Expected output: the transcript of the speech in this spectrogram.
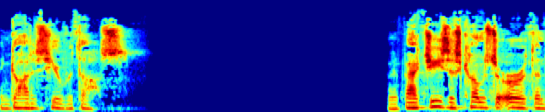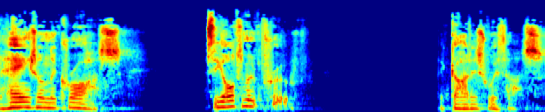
then God is here with us. And in fact, Jesus comes to earth and hangs on the cross. It's the ultimate proof that God is with us.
